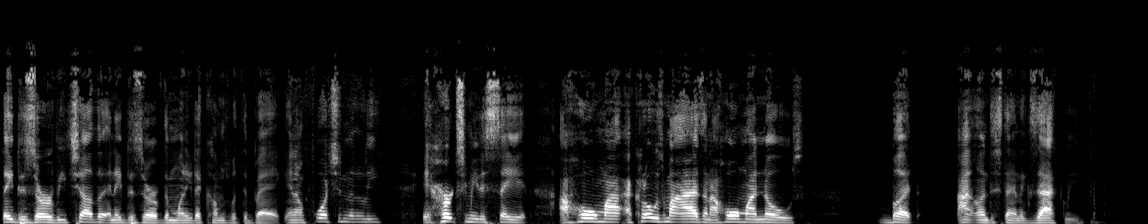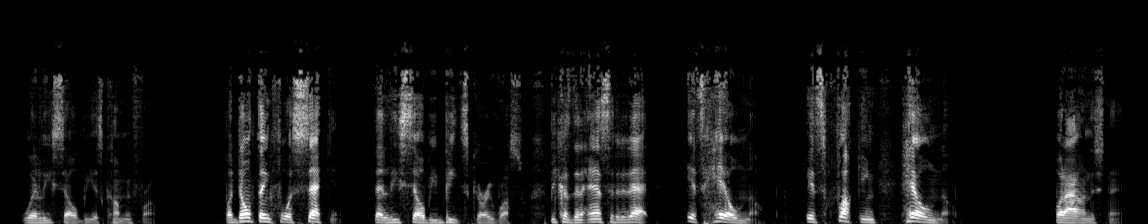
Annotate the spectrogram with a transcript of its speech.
they deserve each other and they deserve the money that comes with the bag. And unfortunately, it hurts me to say it. I hold my I close my eyes and I hold my nose, but I understand exactly where Lee Selby is coming from. But don't think for a second that Lee Selby beats Gary Russell because the answer to that is hell no. It's fucking hell no. But I understand.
